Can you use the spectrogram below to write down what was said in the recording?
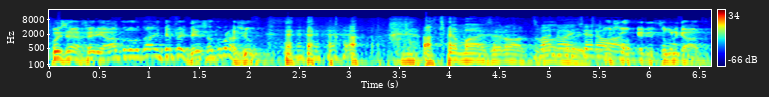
Pois é, feriado da independência do Brasil. Até mais, Heródoto. Boa, Boa noite, noite. Heródoto. Tchau, queridos. Obrigado.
